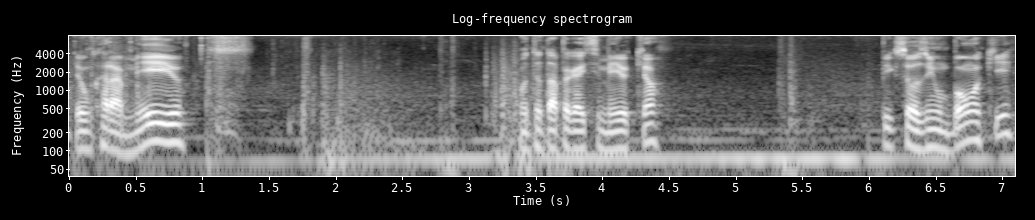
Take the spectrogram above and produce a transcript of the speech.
Tem um cara meio. Vou tentar pegar esse meio aqui, ó. Pixelzinho bom aqui.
